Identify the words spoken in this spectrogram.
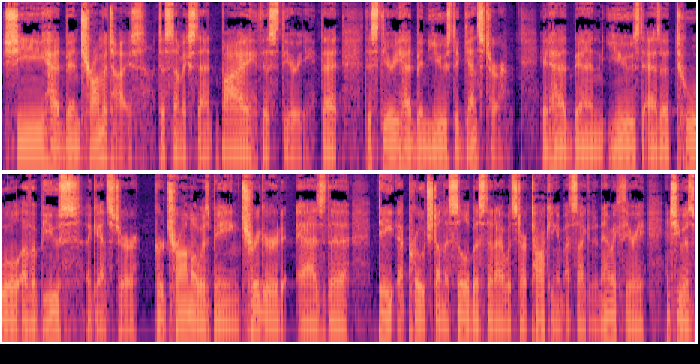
she had been traumatized to some extent by this theory, that this theory had been used against her. It had been used as a tool of abuse against her. Her trauma was being triggered as the date approached on the syllabus that I would start talking about psychodynamic theory, and she was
